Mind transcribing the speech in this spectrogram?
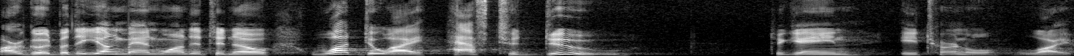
are good. But the young man wanted to know, What do I have to do to gain eternal life?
